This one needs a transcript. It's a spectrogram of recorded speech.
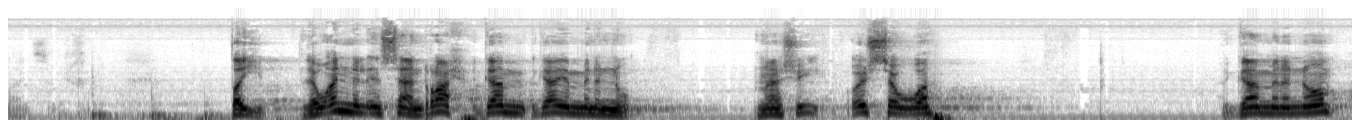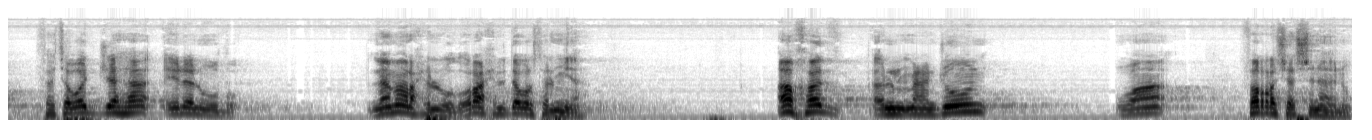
الله خير. طيب لو أن الإنسان راح قام قايم من النوم ماشي وإيش سوى؟ قام من النوم فتوجه إلى الوضوء. لا ما راح للوضوء راح لدورة المياه. أخذ المعجون وفرش أسنانه.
